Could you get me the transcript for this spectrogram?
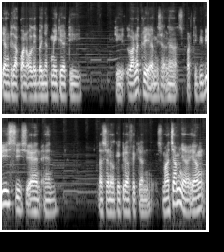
yang dilakukan oleh banyak media di di luar negeri ya misalnya seperti BBC, CNN, National Geographic dan semacamnya yang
